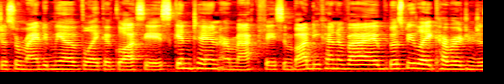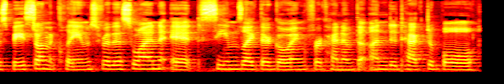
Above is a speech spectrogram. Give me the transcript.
just reminded me of like a Glossier skin tint or MAC face and body kind of vibe. It's supposed to be light coverage and just based on the claims for this one, it seems like they're going for kind of the undetectable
